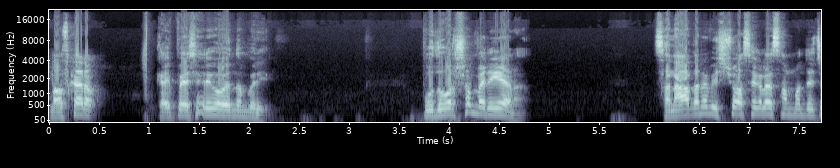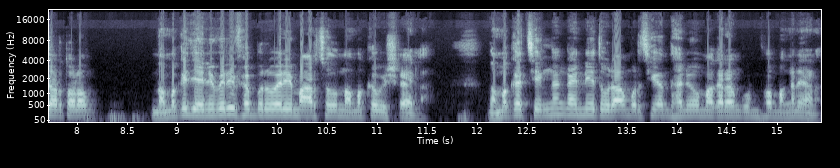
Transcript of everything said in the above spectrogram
നമസ്കാരം. കൈപ്പേശ്ശേരി ഗോവിന്ദമ്പുരി. പുതുവർഷം വരികയാണ്. സനാതന വിശ്വാസികളെ സംബന്ധിച്ചിടത്തോളം നമുക്ക് ജനുവരി ഫെബ്രുവരി മാർച്ച് ഒന്നും നമുക്ക് വിഷയമല്ല. നമുക്ക് ചിങ്ങം കന്നി തുലാം വൃശ്ചികം ധനു മകരം കുംഭം അങ്ങനെയാണ്.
